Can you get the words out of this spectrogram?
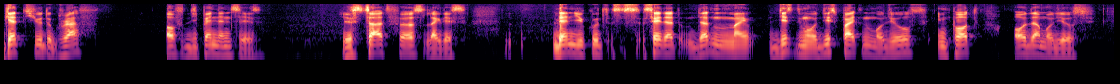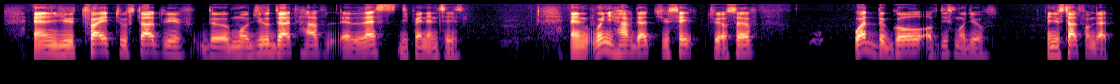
get you the graph of dependencies. You start first like this. Then you could say that, that my, this, this Python modules import other modules. And you try to start with the modules that have less dependencies. And when you have that, you say to yourself, what the goal of these modules? And you start from that.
